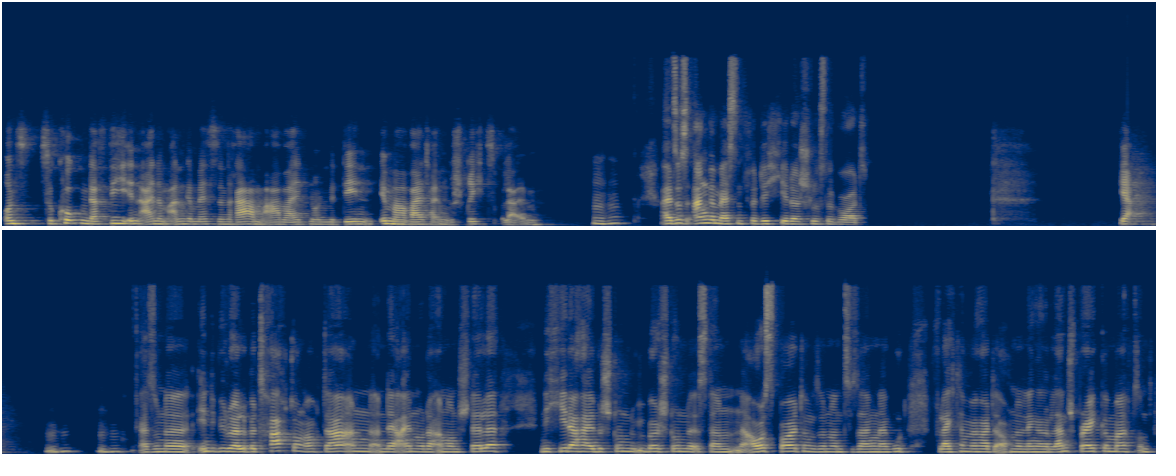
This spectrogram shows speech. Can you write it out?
und zu gucken, dass die in einem angemessenen Rahmen arbeiten und mit denen immer weiter im Gespräch zu bleiben. Mhm. Also ist angemessen für dich hier das Schlüsselwort. Ja. Mhm. Mhm. Also eine individuelle Betrachtung auch da an, an der einen oder anderen Stelle. Nicht jede halbe Stunde, Überstunde ist dann eine Ausbeutung, sondern zu sagen, na gut, vielleicht haben wir heute auch eine längere Lunchbreak gemacht und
